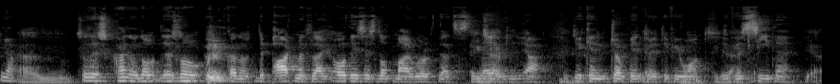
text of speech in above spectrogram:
Yeah. Um, so there's kind of no, there's no kind of department like, oh, this is not my work. That's exactly. yeah. Exactly. You can jump into yeah. it if you want, exactly. if you see the yeah.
